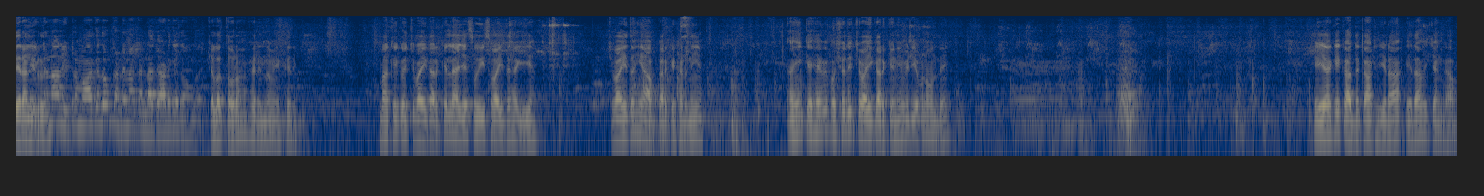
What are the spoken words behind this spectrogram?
13 ਲੀਟਰ ਨਾਲ ਲੀਟਰ ਮਾਰ ਕੇ ਦਊਂ ਕੰਡੇ ਨਾਲ ਕੰਡਾ ਚਾੜ ਕੇ ਦਊਂਗਾ। ਚਲੋ ਤੋਰੋ ਹਾਂ ਫਿਰ ਇਹਨਾਂ ਵੀ ਇੱਕ ਦੀ ਬਾਕੀ ਕੋਈ ਚਵਾਈ ਕਰਕੇ ਲੈ ਜੇ ਸੂਈ ਸਵਾਈ ਤਾਂ ਹੈਗੀ ਆ। ਚਵਾਈ ਤੁਸੀਂ ਆਪ ਕਰਕੇ ਖੜਨੀ ਆ। ਅਸੀਂ ਕਿਸੇ ਵੀ ਪਸ਼ੂ ਦੀ ਚਵਾਈ ਕਰਕੇ ਨਹੀਂ ਵੀਡੀਓ ਬਣਾਉਂਦੇ। ਇਹ ਆ ਕਿ ਕੱਦ ਕਾਠ ਜਿਹੜਾ ਇਹਦਾ ਵੀ ਚੰਗਾ ਵਾ।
